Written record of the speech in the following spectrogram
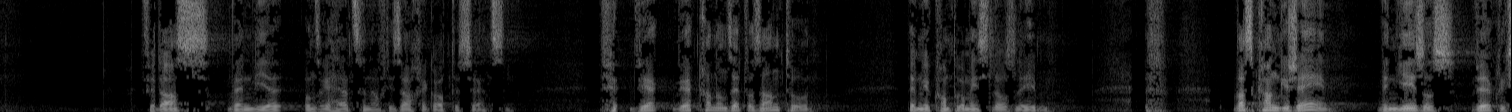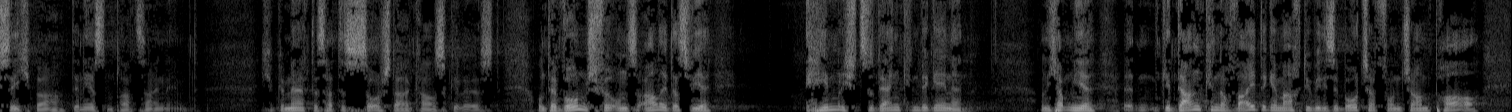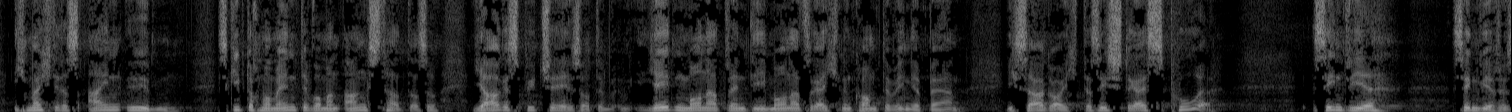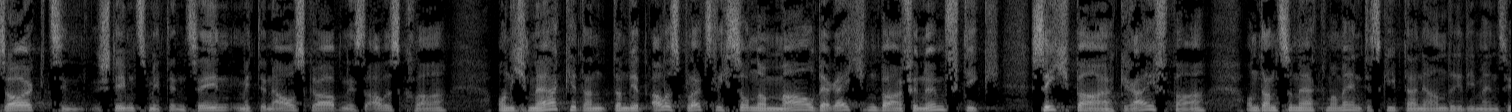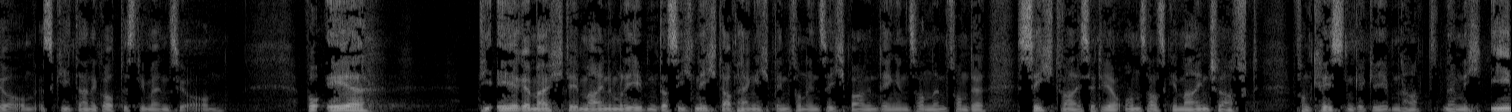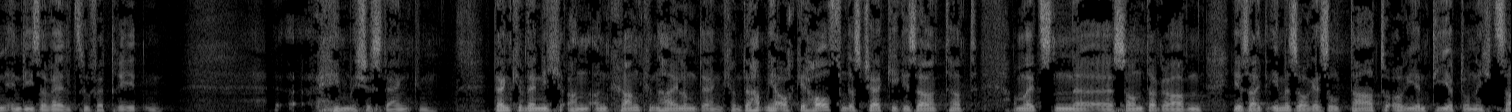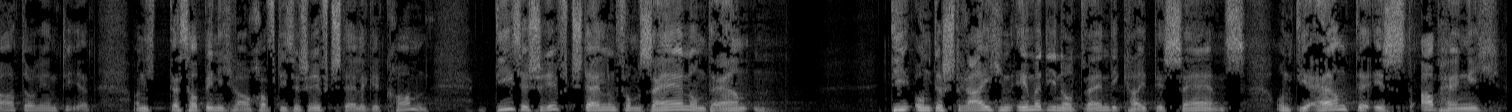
Für das, wenn wir unsere Herzen auf die Sache Gottes setzen. Wer, wer kann uns etwas antun? wenn wir kompromisslos leben? Was kann geschehen, wenn Jesus wirklich sichtbar den ersten Platz einnimmt? Ich habe gemerkt, das hat es so stark ausgelöst. Und der Wunsch für uns alle, dass wir himmlisch zu denken beginnen. Und ich habe mir äh, Gedanken noch weiter gemacht über diese Botschaft von Jean Paul. Ich möchte das einüben. Es gibt doch Momente, wo man Angst hat, also Jahresbudgets oder jeden Monat, wenn die Monatsrechnung kommt, der Vineyard Bern. Ich sage euch, das ist Stress pur. Sind wir, sind wir versorgt? Stimmt es mit den Zehn, mit den Ausgaben? Ist alles klar? Und ich merke, dann, dann wird alles plötzlich so normal, berechenbar, vernünftig, sichtbar, greifbar. Und dann zu merken, Moment, es gibt eine andere Dimension. Es gibt eine Gottesdimension, wo er die Ehre möchte in meinem Leben, dass ich nicht abhängig bin von den sichtbaren Dingen, sondern von der Sichtweise, die er uns als Gemeinschaft von Christen gegeben hat, nämlich ihn in dieser Welt zu vertreten. himmlisches Denken. Denke, wenn ich an, an Krankenheilung denke. Und da hat mir auch geholfen, dass Jackie gesagt hat am letzten äh, Sonntagabend, ihr seid immer so resultatorientiert und nicht saatorientiert. Und ich, deshalb bin ich auch auf diese Schriftstelle gekommen. Diese Schriftstellen vom Säen und Ernten, die unterstreichen immer die Notwendigkeit des Säens. Und die Ernte ist abhängig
